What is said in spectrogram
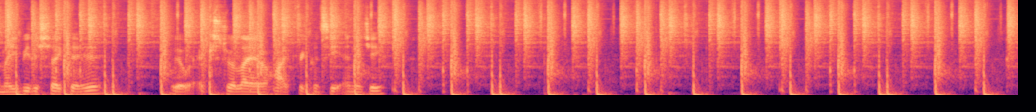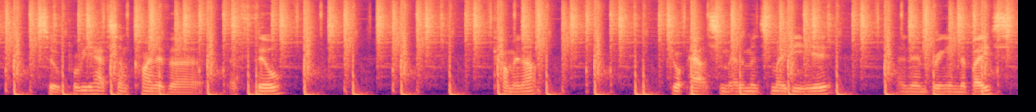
Maybe the shaker here, a little extra layer of high frequency energy. So we'll probably have some kind of a, a fill coming up. Drop out some elements maybe here and then bring in the bass.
